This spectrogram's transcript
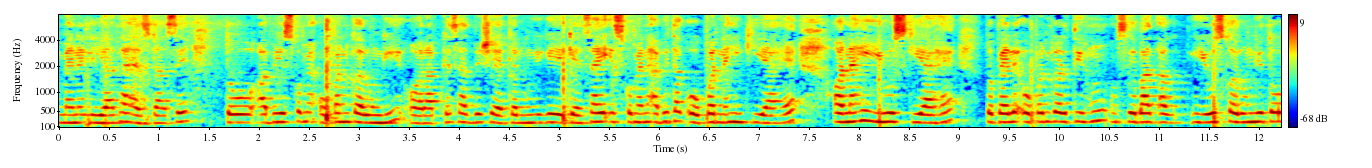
मैंने लिया था एसडा से। तो अभी इसको मैं ओपन करूँगी और आपके साथ भी शेयर करूँगी कि ये कैसा है। इसको मैंने अभी तक ओपन नहीं किया है और ना ही यूज़ किया है। तो पहले ओपन करती हूँ, उसके बाद यूज़ करूँगी तो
